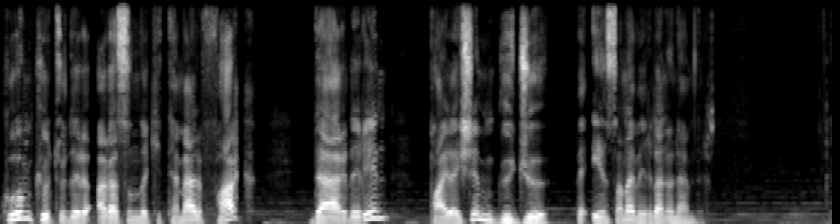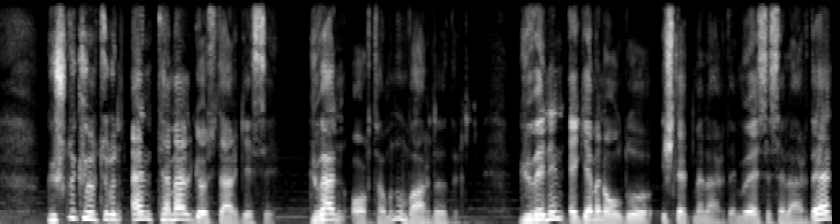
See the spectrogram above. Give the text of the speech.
kurum kültürleri arasındaki temel fark değerlerin paylaşım gücü ve insana verilen önemdir. Güçlü kültürün en temel göstergesi güven ortamının varlığıdır güvenin egemen olduğu işletmelerde, müesseselerde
